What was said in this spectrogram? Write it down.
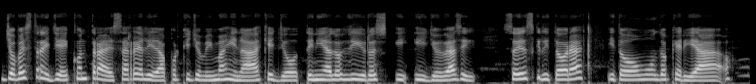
yo me estrellé contra esa realidad porque yo me imaginaba que yo tenía los libros y, y yo iba así, soy escritora y todo el mundo quería, oh,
